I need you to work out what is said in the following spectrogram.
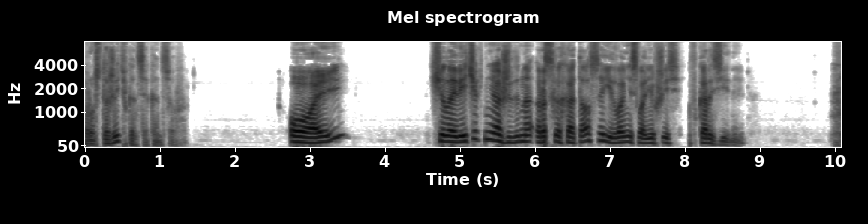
Просто жить, в конце концов. «Ой!» Человечек неожиданно расхохотался, едва не свалившись в корзины.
